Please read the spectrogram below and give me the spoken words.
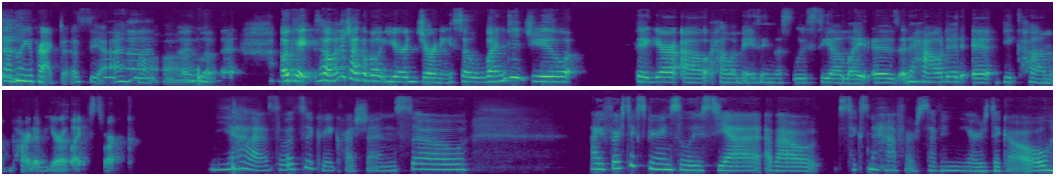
Definitely a practice. Yeah. Uh-huh. I love it. Okay. So I want to talk about your journey. So when did you figure out how amazing this Lucia light is and how did it become part of your life's work? Yeah, so that's a great question. So I first experienced Lucia about six and a half or seven years ago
